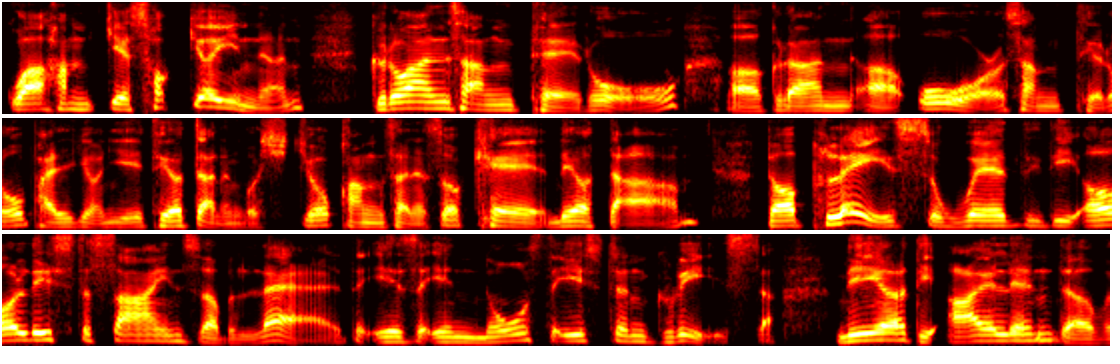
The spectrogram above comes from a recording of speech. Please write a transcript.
과 함께 섞여 있는 그러한 상태로 어, 그러한 어, ore 상태로 발견이 되었다는 것이죠. 광산에서 캐내었다. The place with the earliest signs of lead is in northeastern Greece, near the island of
